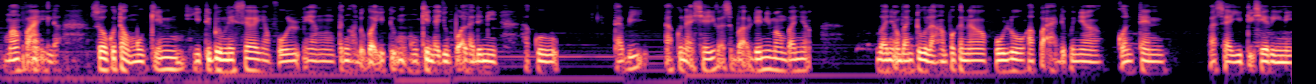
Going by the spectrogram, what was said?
manfaat gila. So aku tahu mungkin YouTuber Malaysia yang full yang tengah duk buat YouTube mungkin dah jumpa lah dia ni. Aku tapi aku nak share juga sebab dia ni memang banyak banyak bantulah hampa kena follow rapat dia punya content pasal YouTube sharing ni.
